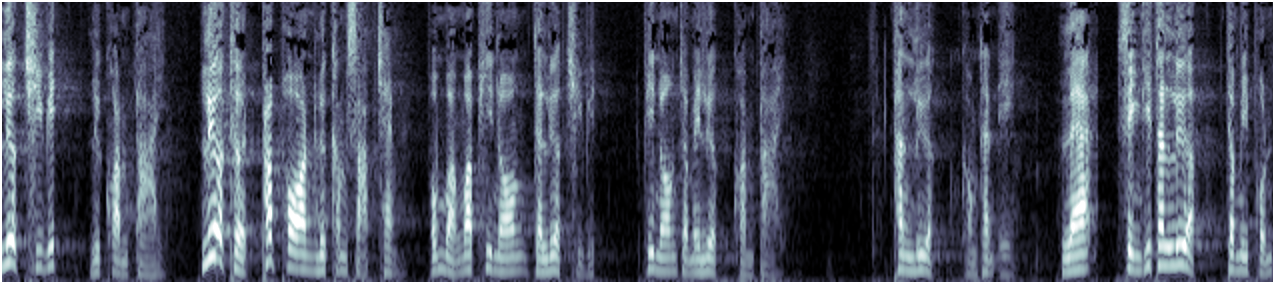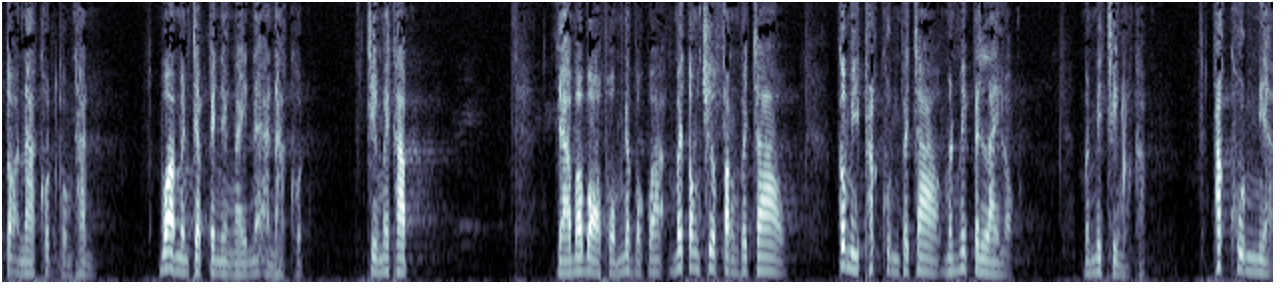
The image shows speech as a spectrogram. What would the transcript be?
เลือกชีวิตหรือความตาย เลือกเถิดพระพรหรือคำสาปแช่ง ผมหวังว่าพี่น้องจะเลือกชีวิต พี่น้องจะไม่เลือกความตาย ท่านเลือกของท่านเอง และสิ่งที่ท่านเลือกจะมีผลต่ออนาคตของท่าน ว่ามันจะเป็นยังไงในอนาคต จริงไหมครับ อย่ามาบอกผมนะบอกว่า ไม่ต้องเชื่อฟังพระเจ้า ก็มีพระคุณพระเจ้ามันไม่เป็นไรหรอก มันไม่จริงหรอกครับ พระคุณเนี่ย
